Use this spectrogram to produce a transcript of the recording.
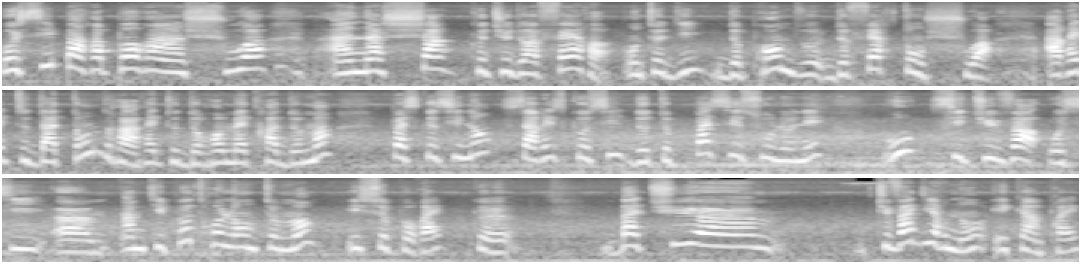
aussi par rapport à un choix, un achat que tu dois faire. On te dit de prendre, de faire ton choix. Arrête d'attendre, arrête de remettre à demain parce que sinon ça risque aussi de te passer sous le nez ou si tu vas aussi euh, un petit peu trop lentement, il se pourrait que bah, tu, euh, tu vas dire non et qu'après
